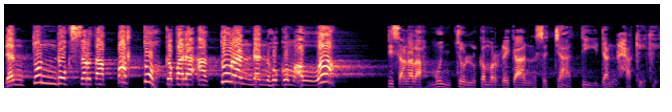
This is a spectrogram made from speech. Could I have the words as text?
dan tunduk serta patuh kepada aturan dan hukum Allah, di sanalah muncul kemerdekaan sejati dan hakiki.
